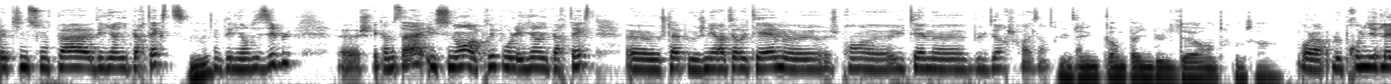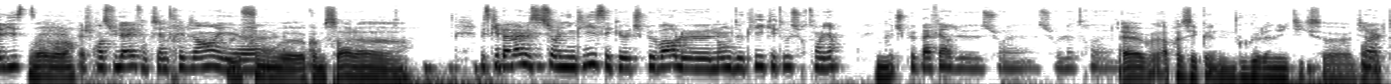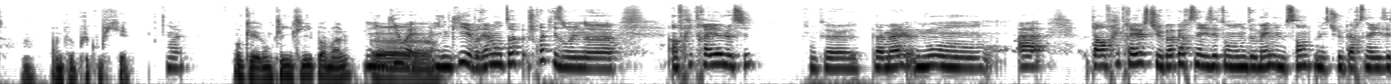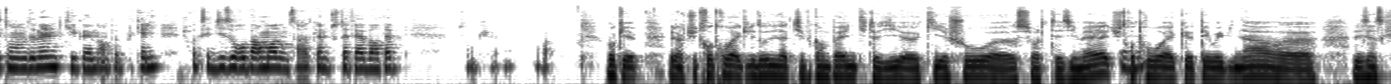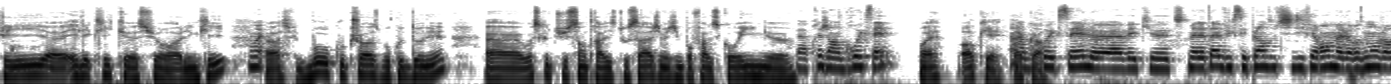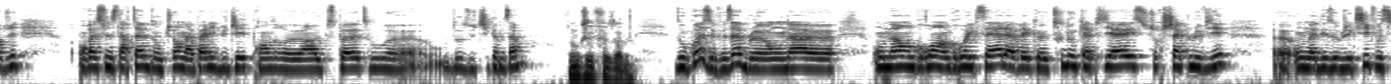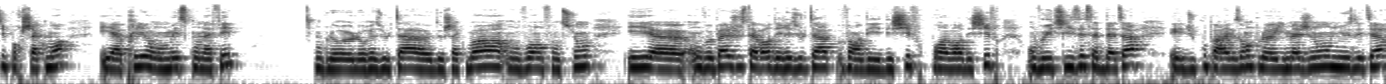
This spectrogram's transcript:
qui ne sont pas des liens hypertextes, Mhm. donc des liens visibles. Euh, je fais comme ça. Et sinon après pour les liens hypertextes, euh, je tape euh, générateur UTM, euh, je prends UTM Builder, je crois, c'est un truc comme ça. Une campagne builder, un truc comme ça. Voilà, le premier de la liste. Ouais, voilà. Je prends celui-là, il fonctionne très bien. Et, le fond comme ça, là. Mais ce qui est pas mal aussi sur Linkly, c'est que tu peux voir le nombre de clics et tout sur ton lien, Mhm. que tu peux pas faire du- sur, sur l'autre. eh, après, c'est Google Analytics direct. Ouais, Un peu plus compliqué. Ouais. Ok, donc Linkly, pas mal. Linkly, Euh, ouais, Linkly est vraiment top. Je crois qu'ils ont une, euh, un free trial aussi. Donc euh, pas mal. Nous, on. Ah, T'as un free trial si tu veux pas personnaliser ton nom de domaine, il me semble, mais si tu veux personnaliser ton nom de domaine, qui est quand même un peu plus quali, je crois que c'est 10 euros par mois, donc ça reste quand même tout à fait abordable. Donc, euh, Ok, et donc tu te retrouves avec les données d'Active Campaign qui te dit euh, qui est chaud euh, sur tes emails, tu te Mhm. retrouves avec euh, tes webinars, euh, les inscrits et les clics sur Linkly. Ouais. Ça fait beaucoup de choses, beaucoup de données. Où est-ce que tu centralises tout ça J'imagine pour faire le scoring. bah, après, j'ai un gros Excel. Ouais, ok, un d'accord. gros Excel avec toute ma data vu que c'est plein d'outils différents malheureusement aujourd'hui on reste une startup donc tu vois on n'a pas les budgets de prendre un HubSpot ou, ou d'autres outils comme ça Donc c'est faisable. Donc ouais c'est faisable. On a euh, on a en gros un gros Excel avec euh, tous nos KPIs sur chaque levier. Euh, on a des objectifs aussi pour chaque mois. Et après on met ce qu'on a fait. Donc le, résultat de chaque mois, on voit en fonction. Et on veut pas juste avoir des résultats, enfin des, des chiffres pour avoir des chiffres, on veut utiliser cette data. Et du coup par exemple, imaginons newsletter,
